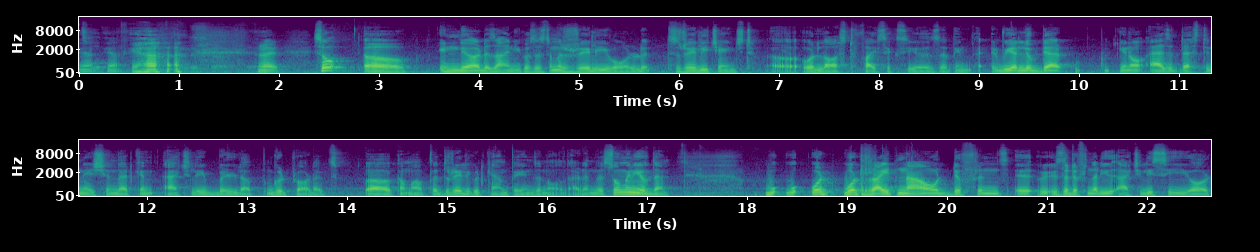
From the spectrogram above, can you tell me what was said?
Yeah, yeah, yeah. right. So, uh, India design ecosystem has really evolved. It's really changed uh, over the last five, six years. I mean, we are looked at, you know, as a destination that can actually build up good products, uh, come up with really good campaigns and all that. And there's so many of them. Wh- what what right now difference i- is the difference that you actually see or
